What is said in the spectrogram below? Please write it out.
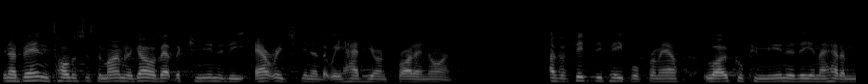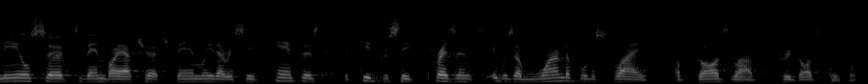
You know, Ben told us just a moment ago about the community outreach dinner that we had here on Friday night. Over 50 people from our local community, and they had a meal served to them by our church family. They received hampers, the kids received presents. It was a wonderful display of God's love through God's people.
